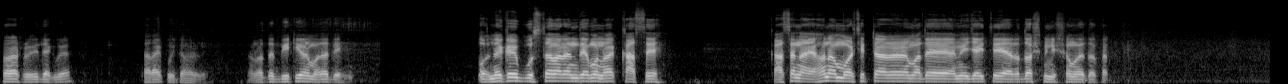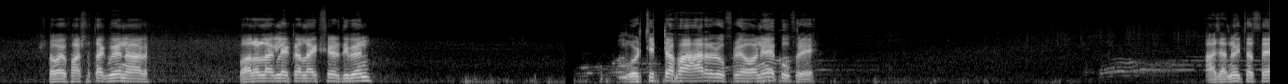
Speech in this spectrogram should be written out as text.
সরাসরি দেখবে, তারাই কইতে পারবে। আমরা তো বিটিওর মধ্যে দেখি। অনেকেই বুঝতে পারেন যে মনে হয় কাছে। কাছে না, এখন মসজিদটার মধ্যে আমি যাইতে আরও দশ মিনিট সময় দরকার। সবাই ফাঁসে থাকবেন আর ভালো লাগলে একটা লাইক শেয়ার দিবেন। মসজিদটা পাহাড়ের উপরে, অনেক উপরে। আজান হইতাছে।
